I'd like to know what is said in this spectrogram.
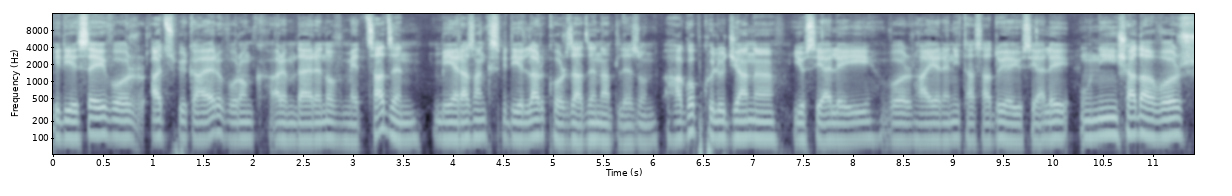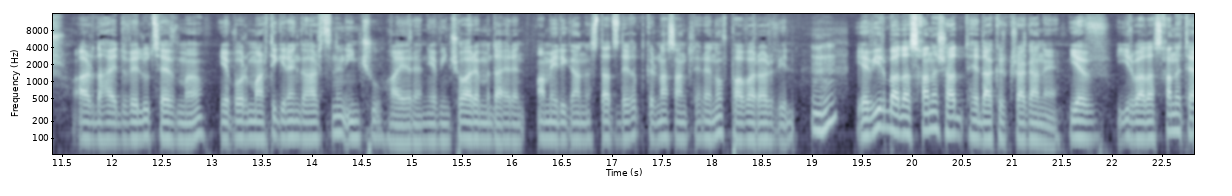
BDSA որ այդ սպիրկահայերը որոնք արեմդայերենով մեծած են մի երազանքս պիտի լար կորզած են այդ լեզուն Հակոբ Քուլուջյանը UCLA-ի որ հայերենի տասադու է UCLA ունի շատ աղվոր արդահայտվելու ցևը եւ որ մարդիկ իրեն կհարցնեն ինչու հայերեն եւ ինչու արեմդայերեն ամերիկանը ստած դեղդ կրնաս անգլերենով բավարարվիլ Եվ իր պատասխանը շատ հետաքրքրական է։ Եվ իր պատասխանը թե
